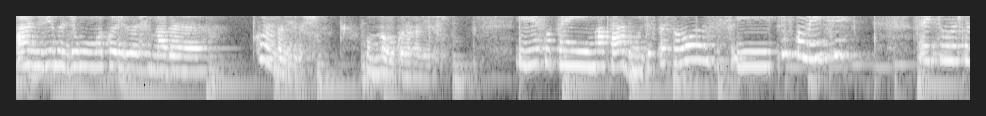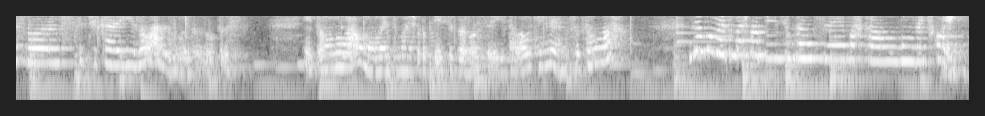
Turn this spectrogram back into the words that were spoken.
advinda de uma coisa chamada coronavírus, o novo coronavírus. E isso tem matado muitas pessoas e principalmente feito as pessoas ficarem isoladas umas das outras. Então não é o momento mais propício para você instalar o Tinder no seu celular. Não é o momento mais propício para você marcar um date com alguém.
